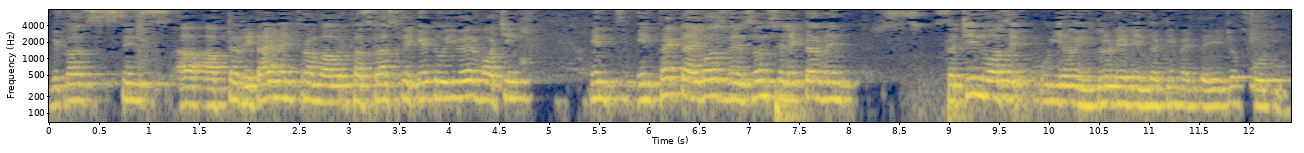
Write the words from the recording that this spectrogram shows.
because since uh, after retirement from our first class cricket, we were watching. In in fact, I was Wilson selector when Sachin was we have included in the team at the age of 14.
